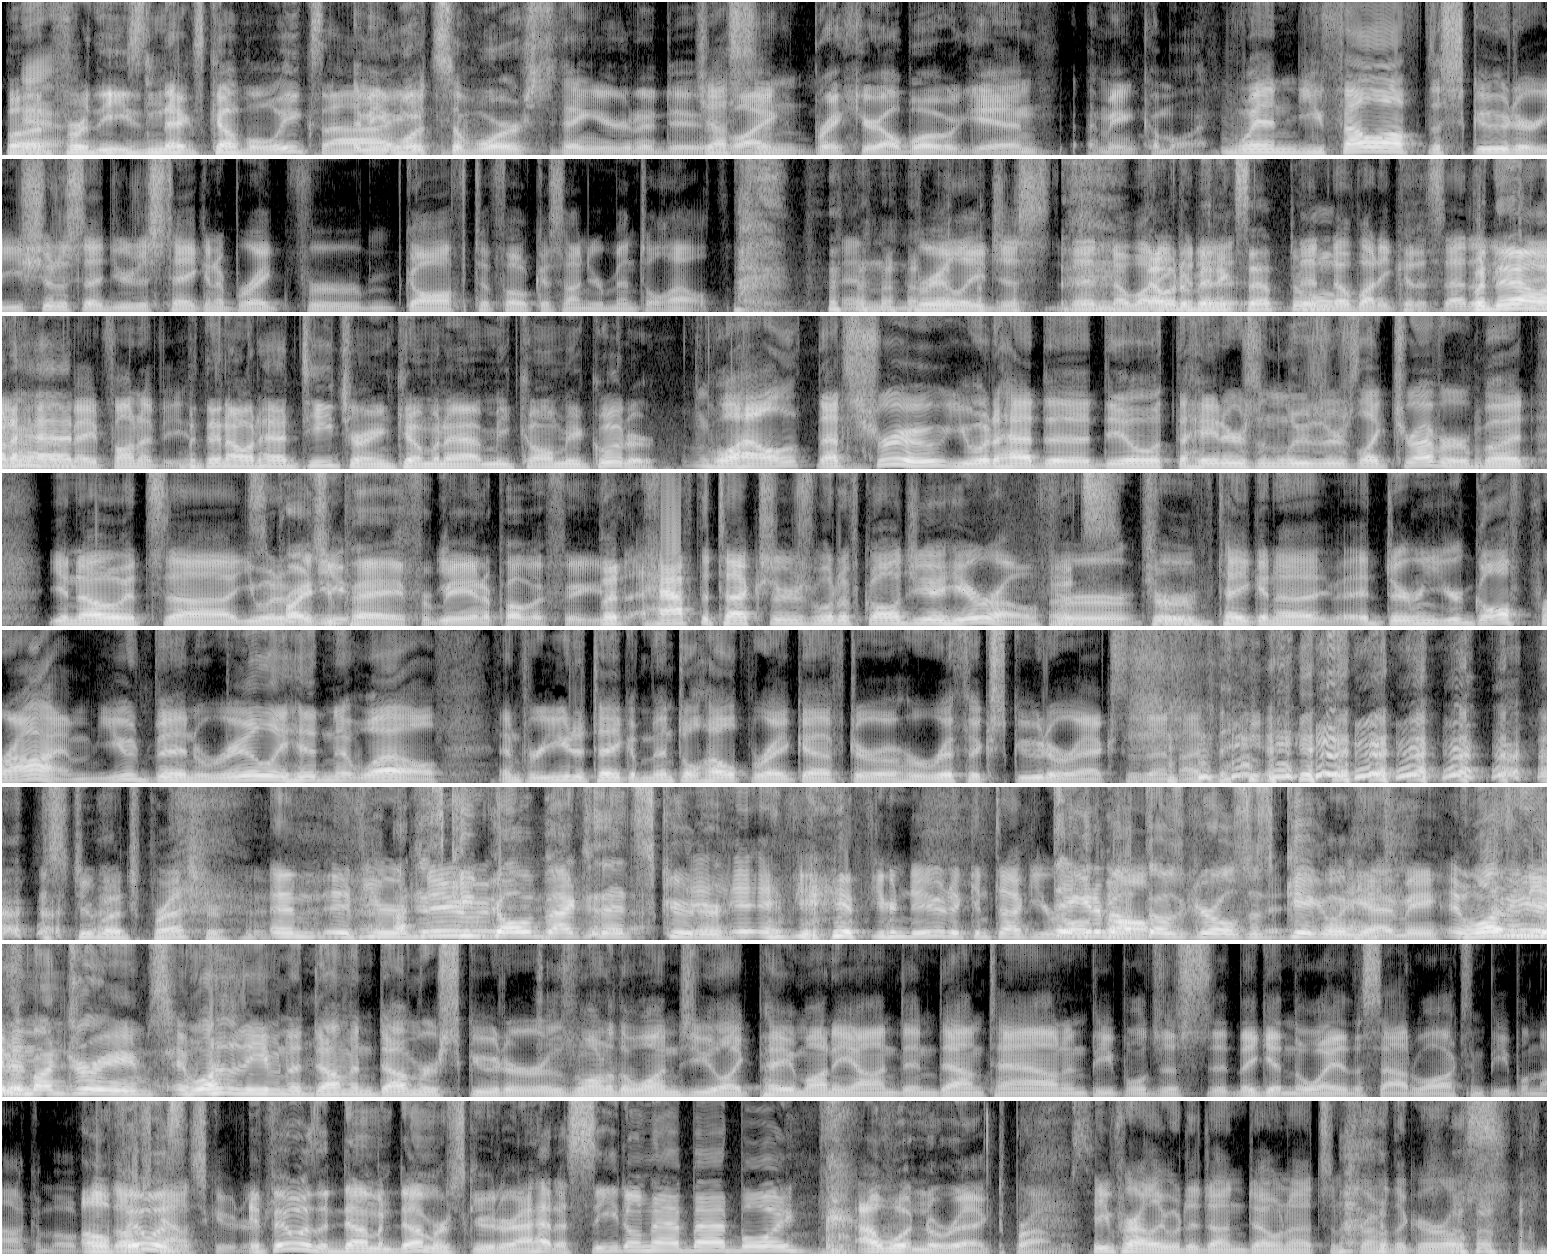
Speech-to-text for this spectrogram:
But Yeah. for these next couple weeks, I, I mean, what's the worst thing you're gonna do? Justin- like break your elbow again? I mean, come on. When you fell off the scooter, you should have said you're just taking a break for golf to focus on your mental health. and really just then nobody That would've been coulda- acceptable? Then nobody could have said it, But then I would've or had- made fun of you. But then I would have had T Train coming at me, calling me a quitter. Well, that's true. You would have had to deal with the haters and losers like Trevor, but you know it's uh you would the price you, pay for being a public figure. But half the Texers would have called you a hero for for taking a during your golf prime. You'd been really hitting it well, and for you to take a mental health break after a horrific scooter accident, I think. It's too much pressure. and if you're I just new, keep going back to that scooter. if you if you're new to Kentucky roll Thinking call, about those girls just giggling at me. It wasn't even- my dreams. It wasn't even a Dumb and Dumber scooter. It was one of the ones you like pay money on in downtown, and people just they get in the way of the sidewalks, and people knock them over. Oh, if it was kind of if it was a Dumb and Dumber scooter, I had a seat on that bad boy. I wouldn't have wrecked. Promise. He probably would have done donuts in front of the girls.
